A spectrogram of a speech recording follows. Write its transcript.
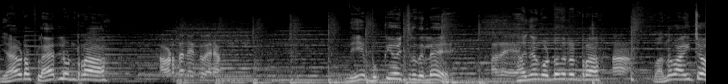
ഞാൻ ഇവിടെ ഫ്ലാറ്റിലുണ്ടാ അവിടെ തന്നെ വരാം. നീ ബുക്ക് ചോദിച്ചിരുന്നില്ലേ അതെ. ആ ഞാൻ കൊണ്ടുവന്നിട്ടുണ്ടാ ആ. വന്ന് വാങ്ങിച്ചോ.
